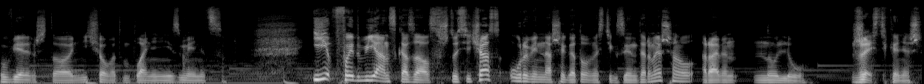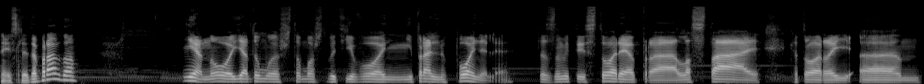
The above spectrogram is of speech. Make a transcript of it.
Уверен, что ничего в этом плане не изменится. И Фейтбьян сказал, что сейчас уровень нашей готовности к The International равен нулю. Жесть, конечно, если это правда. Не, ну я думаю, что, может быть, его неправильно поняли. Это знаменитая история про Ластай, который эм,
